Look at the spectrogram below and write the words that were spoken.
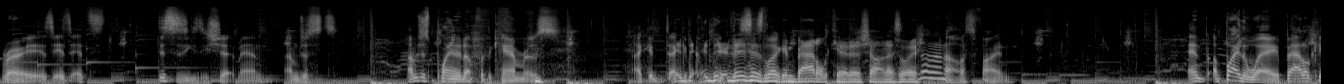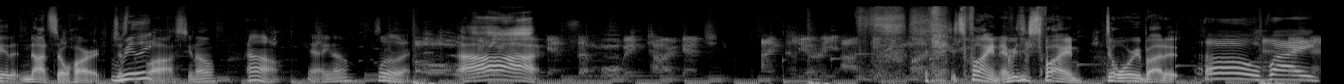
Right, right. It's, it's, it's, this is easy shit, man. I'm just, I'm just playing it up for the cameras. I could, I could Th- complete th- this is looking battle kiddish, honestly. No, no, no. It's fine. And uh, by the way, Battle Kid, not so hard. Just Really? the boss, you know? Oh. Yeah, you know? Well, then. Ah! Against a moving target. I'm clearly asking too much. It's fine. Everything's fine. Don't worry about it. Oh my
